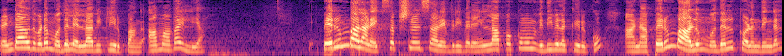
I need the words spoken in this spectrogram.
ரெண்டாவது விட முதல்ல எல்லா வீட்லேயும் இருப்பாங்க. ஆமாவா இல்லையா? பெரும்பாலான எக்ஸப்ஷனல்ஸ் ஆர் எவ்ரிவேர் எல்லா பக்கமும் விதிவிலக்கு இருக்கும். ஆனால் பெரும்பாலும் முதல் குழந்தைங்கள்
